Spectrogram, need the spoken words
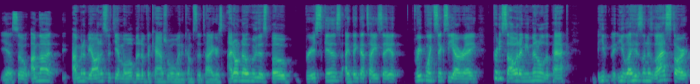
Yeah, so I'm not. I'm going to be honest with you. I'm a little bit of a casual when it comes to the Tigers. I don't know who this Beau Brieske is. I think that's how you say it. 3.6 ERA, pretty solid. I mean, middle of the pack. He he his in his last start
